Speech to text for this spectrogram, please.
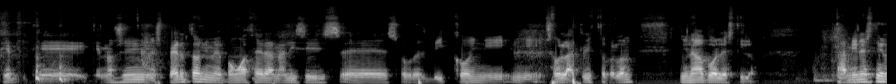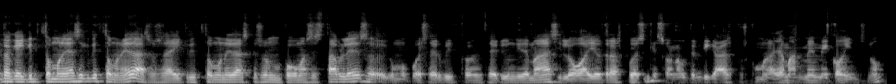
que, que, no soy un experto ni me pongo a hacer análisis eh, sobre el Bitcoin ni, ni, sobre la cripto, perdón, ni nada por el estilo. También es cierto que hay criptomonedas y criptomonedas, o sea, hay criptomonedas que son un poco más estables, eh, como puede ser Bitcoin, Ethereum y demás, y luego hay otras pues que son auténticas, pues como la llaman meme coins, ¿no?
